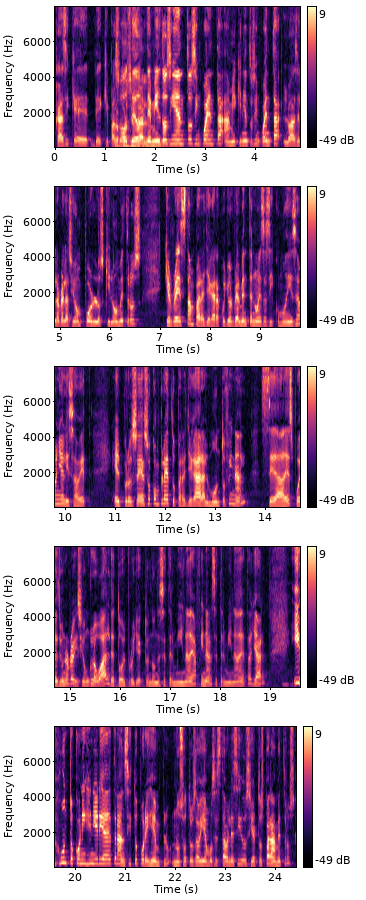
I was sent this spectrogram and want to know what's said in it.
casi que de, que pasó de, de 1.250 a 1.550, lo hace la relación por los kilómetros que restan para llegar a Coyol. Realmente no es así. Como dice doña Elizabeth, el proceso completo para llegar al monto final se da después de una revisión global de todo el proyecto, en donde se termina de afinar, se termina de detallar, y junto con ingeniería de tránsito, por ejemplo, nosotros habíamos establecido ciertos parámetros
